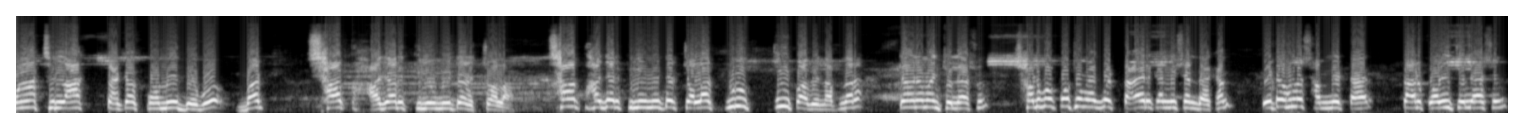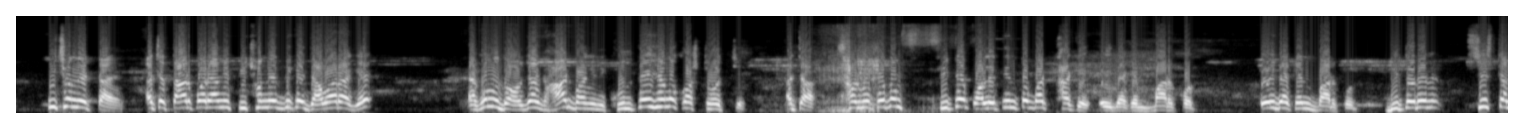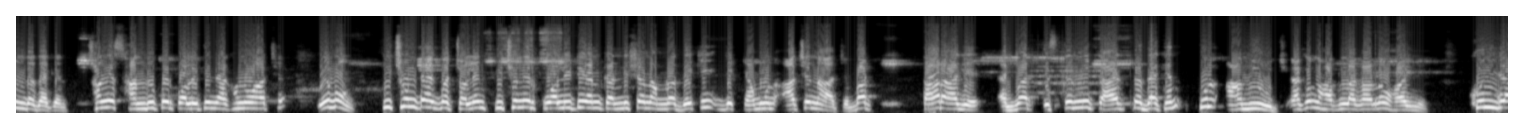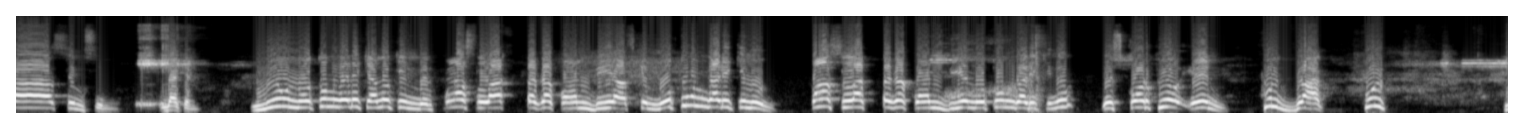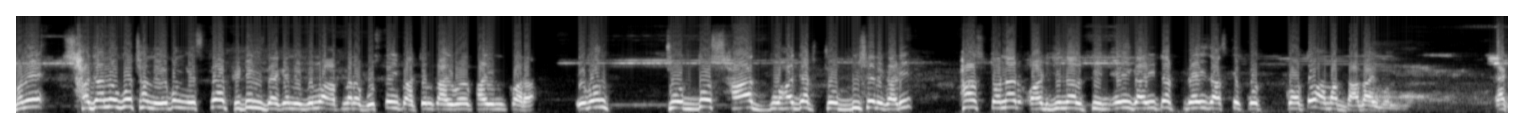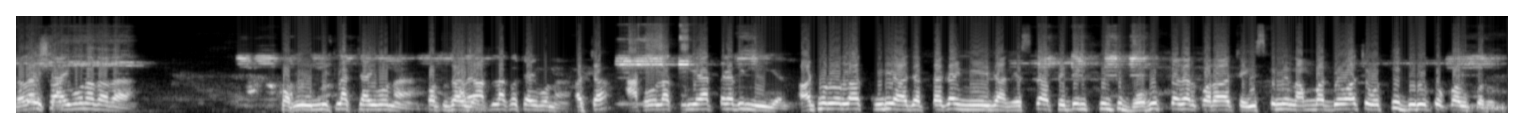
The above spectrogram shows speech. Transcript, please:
পাঁচ লাখ টাকা কমে দেব বাট সাত হাজার কিলোমিটার চলা। সাত হাজার কিলোমিটার চলার পুরো কি পাবেন আপনারা? ক্যামেরাম্যান চলে আসুন। সর্বপ্রথম একবার টায়ার কন্ডিশন দেখান। এটা হলো সামনের টায়ার তারপরেই চলে আসুন পিছনের টায়ার আচ্ছা তারপরে আমি পিছনের দিকে যাওয়ার আগে এখনও দরজার ঘাট ভাঙিনি, খুলতেই যেন কষ্ট হচ্ছে। আচ্ছা সর্বপ্রথম সিটে পলিথিন তো বাট থাকে। এই দেখেন বারকোড এই দেখেন বারকোড ভিতরের সিস্টেমটা দেখেন। সঙ্গে সানরুফের পলিথিন এখনও আছে এবং পিছনটা একবার চলেন, পিছনের কোয়ালিটি অ্যান্ড কন্ডিশন আমরা দেখি যে কেমন আছে না আছে। বাট তার আগে একবার স্টেমনি টায়ারটা দেখেন ফুল আনইউজ এখন হাত লাগানো হয়নি। খুলজা সিম দেখেন। নিউ নতুন গাড়ি কেন কিনবেন? পাঁচ লাখ টাকা কম দিয়ে আজকে নতুন গাড়ি কিনুন। পাঁচ লাখ টাকা কম দিয়ে নতুন গাড়ি কিনুন। Scorpio N full black full মানে সাজানো গোছানো এবং এক্সট্রা ফিটিংস দেখেন এগুলো আপনারা বুঝতেই পারছেন কাইবার ফাইন করা। এবং চোদ্দ সাত দু হাজার চব্বিশের গাড়ি ফার্স্ট অনার অরিজিনাল পিন এই গাড়িটার প্রাইস আজকে কত- আমার দাদাই বলব। চাইব না দাদা। আমি উনিশ লাখ চাইব না। কত আট লাখও চাইব না। আচ্ছা। আঠারো লাখ কুড়ি হাজার টাকা দিয়ে নিয়ে যান। আঠারো লাখ কুড়ি হাজার টাকায় নিয়ে যান। এক্সট্রা ফিটিংস কিন্তু বহুত টাকার করা আছে। স্ক্রিনে নাম্বার দেওয়া আছে। অতি দ্রুত কল করুন।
